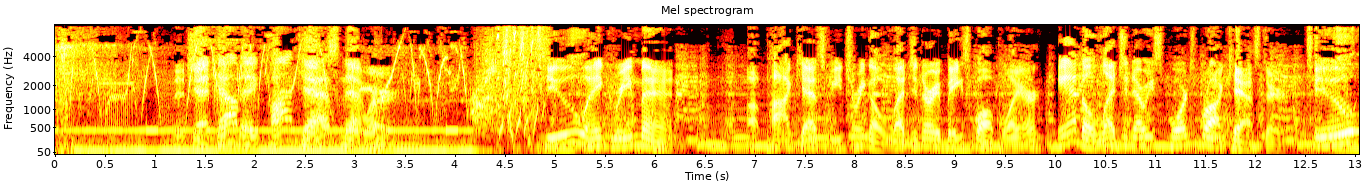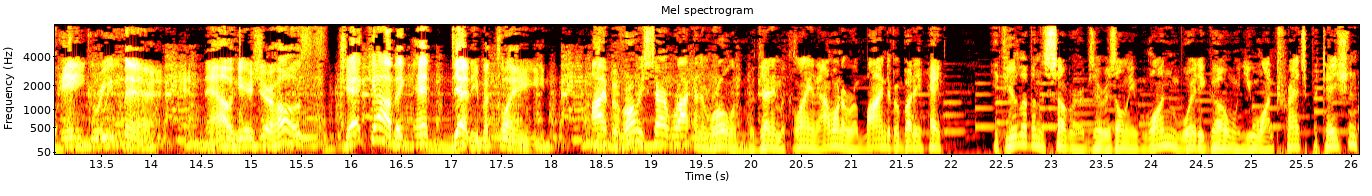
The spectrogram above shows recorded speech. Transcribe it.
The Chet Coppock Podcast Network. Two Angry Men. A podcast featuring a legendary baseball player and a legendary sports broadcaster. Two Angry Men. And now here's your hosts, Chet Coppock and Denny McLain. All right, before we start rocking and rolling with Denny McLain, I want to remind everybody, hey, if you live in the suburbs, there is only one way to go when you want transportation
